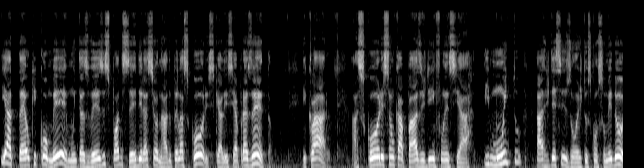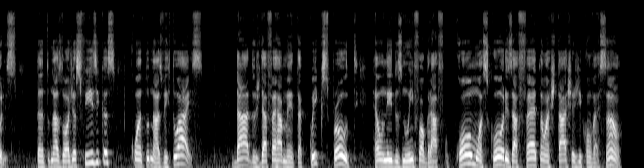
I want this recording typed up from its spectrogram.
e até o que comer muitas vezes pode ser direcionado pelas cores que ali se apresentam. E claro, as cores são capazes de influenciar e muito as decisões dos consumidores, tanto nas lojas físicas quanto nas virtuais. Dados da ferramenta QuickSprout reunidos no infográfico Como as cores afetam as taxas de conversão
